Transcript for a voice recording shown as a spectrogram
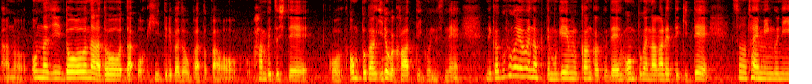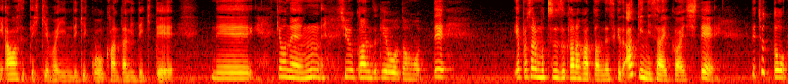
あの同じどうならどうだを弾いてるかどうかとかを判別してこう音符が色が変わっていくんですね。で楽譜が読めなくてもゲーム感覚で音符が流れてきてそのタイミングに合わせて弾けばいいんで結構簡単にできて。で去年習慣づけようと思ってやっぱそれも続かなかったんですけど秋に再開してでちょっと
